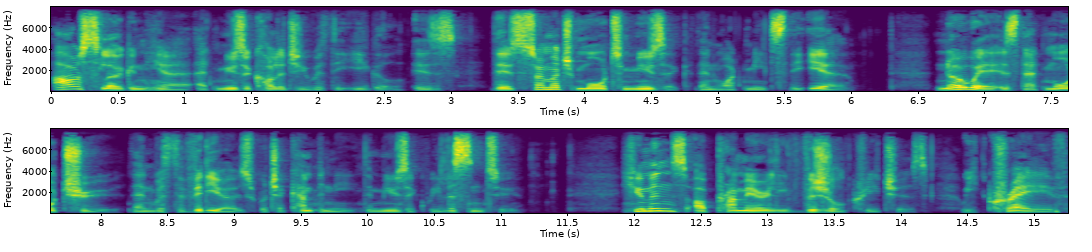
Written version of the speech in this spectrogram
Our slogan here at Musicology with the Eagle is there's so much more to music than what meets the ear. Nowhere is that more true than with the videos which accompany the music we listen to. Humans are primarily visual creatures. We crave,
